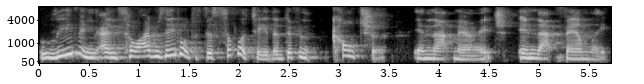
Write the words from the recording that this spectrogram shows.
leaving, and so I was able to facilitate a different culture in that marriage, in that family.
